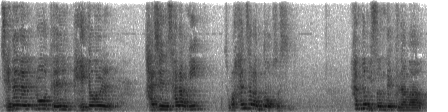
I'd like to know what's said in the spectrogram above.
제대로 된 배경을 가진 사람이 정말 한 사람도 없었습니다. 한 명 있었는데 그나마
